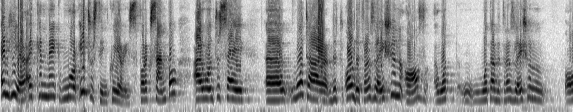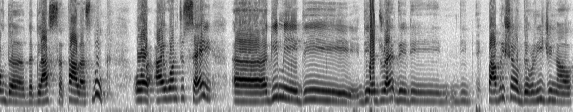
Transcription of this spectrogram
And here I can make more interesting queries. For example, I want to say uh, what are the, all the translation of uh, what what are the translation of the the glass palace book or I want to say uh, give me the the address the, the, the publisher of the original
